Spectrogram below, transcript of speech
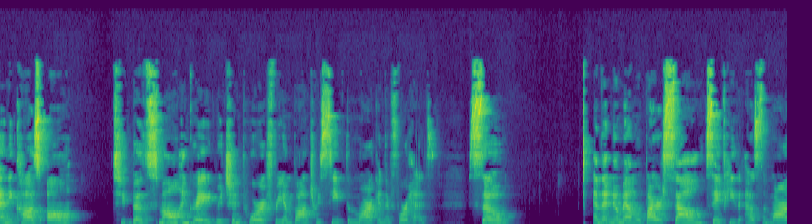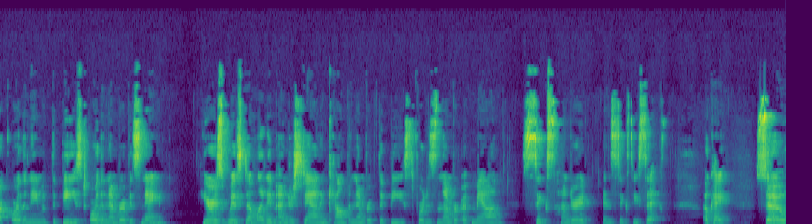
And he caused all to both small and great, rich and poor, free and bond to receive the mark in their foreheads. So, and that no man will buy or sell save he that has the mark or the name of the beast or the number of his name. Here is wisdom. Let him understand and count the number of the beast, for it is the number of man 666. Okay, so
